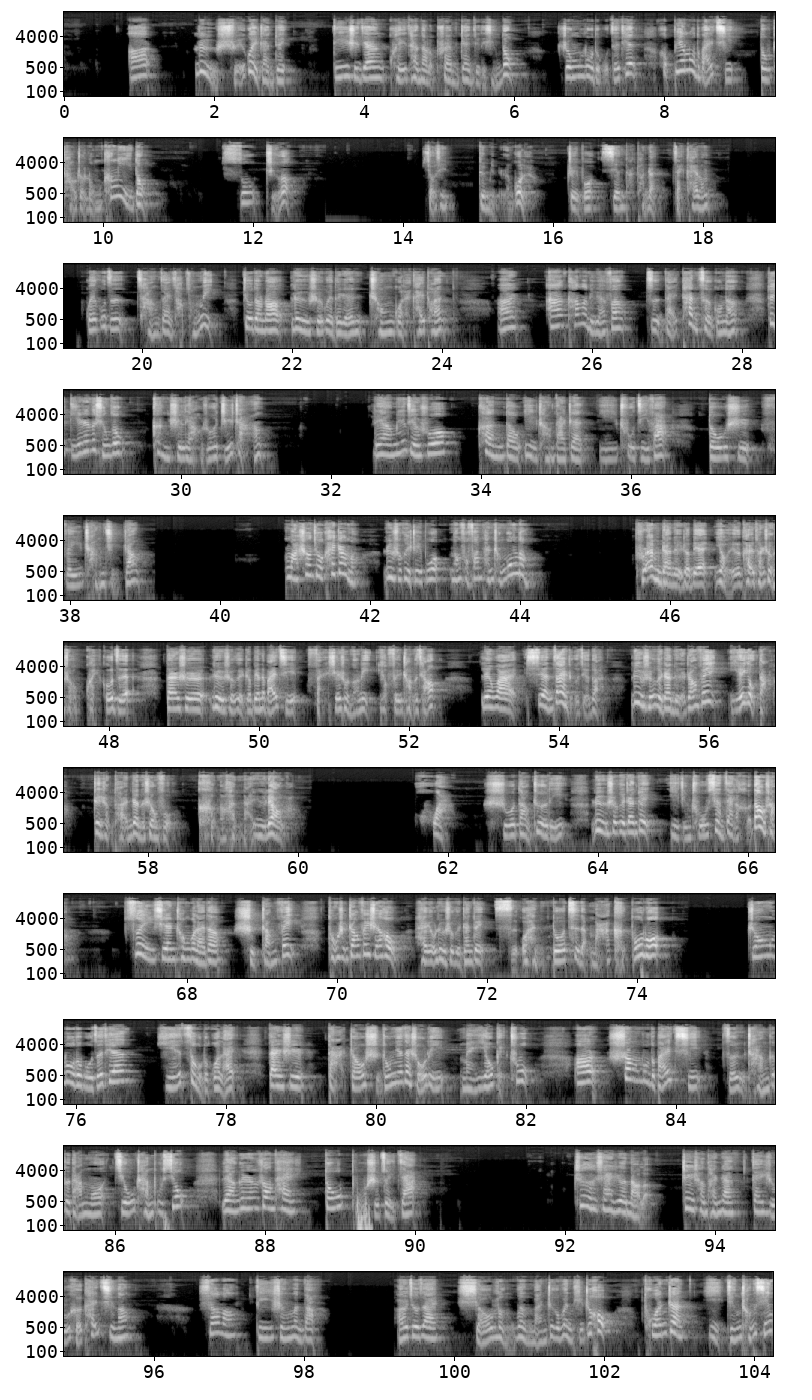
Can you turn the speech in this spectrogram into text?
而绿水鬼战队第一时间窥探到了 Prime 战队的行动，中路的武则天和边路的白起都朝着龙坑移动。苏哲，小心对面的人过来了，这波先打团战再开龙。鬼谷子藏在草丛里，就等着绿水鬼的人冲过来开团，而。阿康的李元芳自带探测功能，对敌人的行踪更是了如指掌。两名解说看到一场大战一触即发，都是非常紧张。马上就要开战了，绿水鬼这波能否翻盘成功呢？Prime 战队这边有一个开团圣手鬼谷子，但是绿水鬼这边的白起反先手能力又非常的强。另外，现在这个阶段。绿水鬼战队的张飞也有大了，这场团战的胜负可能很难预料了。话说到这里，绿水鬼战队已经出现在了河道上，最先冲过来的是张飞，同时张飞身后还有绿水鬼战队死过很多次的马可波罗。中路的武则天也走了过来，但是大招始终捏在手里没有给出，而上路的白起。则与长歌的达摩纠缠不休，两个人的状态都不是最佳。这下热闹了，这场团战该如何开启呢？小冷低声问道。而就在小冷问完这个问题之后，团战已经成型。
